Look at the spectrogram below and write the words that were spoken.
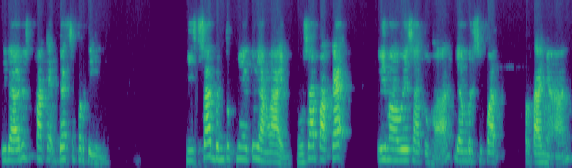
Tidak harus pakai that seperti ini. Bisa bentuknya itu yang lain. Bisa pakai 5W1H yang bersifat pertanyaan,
